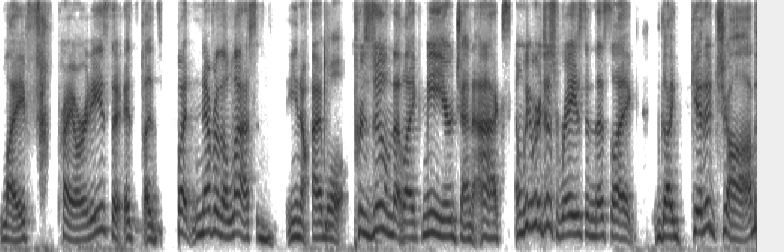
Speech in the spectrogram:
life priorities. It's, it's but nevertheless, you know, I will presume that like me, you're Gen X, and we were just raised in this like, like get a job,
